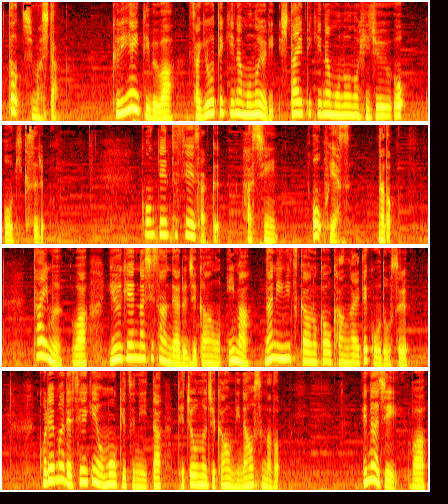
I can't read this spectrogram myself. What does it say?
ーとしましたクリエイティブは作業的なものより主体的なものの比重を大きくする。コンテンツ制作発信を増やすなど。タイムは有限な資産である時間を今何に使うのかを考えて行動する。これまで制限を設けずにいた手帳の時間を見直すなど。エナジーは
